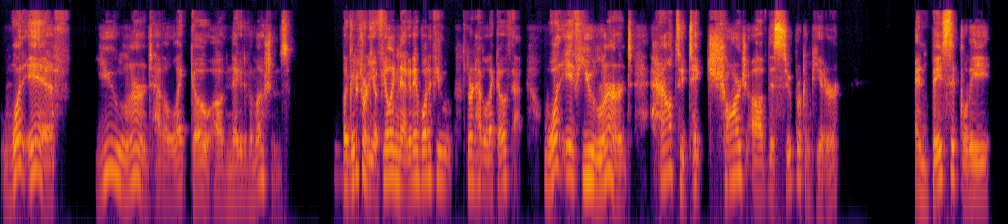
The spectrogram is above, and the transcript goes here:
what if you learned how to let go of negative emotions? Like mm-hmm. literally, you're feeling negative. What if you learn how to let go of that? What if you learned how to take charge of this supercomputer and basically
